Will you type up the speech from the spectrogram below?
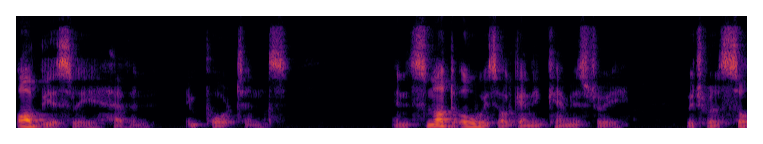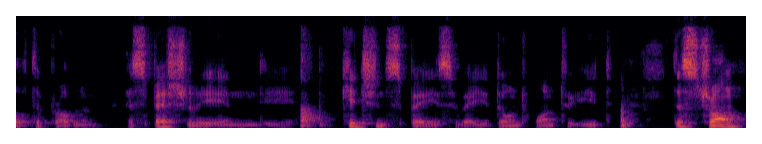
obviously have an importance. And it's not always organic chemistry which will solve the problem, especially in the kitchen space where you don't want to eat the strong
